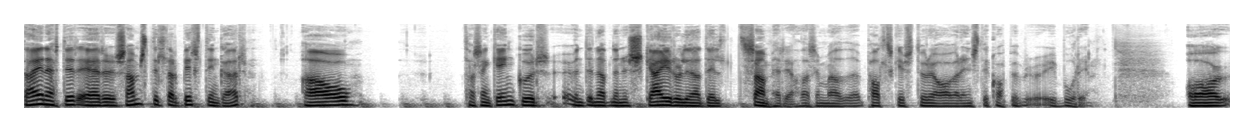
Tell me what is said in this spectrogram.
daginn eftir er samstiltar byrtingar á það sem gengur undir nefninu skæruliða deilt samherja, það sem að Páll skipstjóri á að vera einsti koppur í búri. Og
